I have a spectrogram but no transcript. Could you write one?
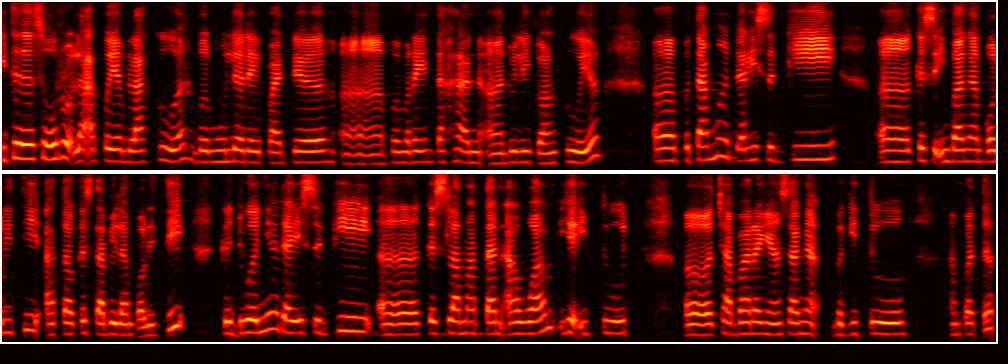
kita sorotlah apa yang berlaku uh, bermula daripada uh, pemerintahan uh, Duli Tuanku ya. Uh, pertama dari segi uh, keseimbangan politik atau kestabilan politik, keduanya dari segi uh, keselamatan awam iaitu uh, cabaran yang sangat begitu apa tu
